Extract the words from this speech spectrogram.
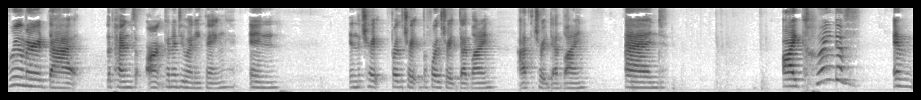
rumored that the Pens aren't going to do anything in in the trade for the trade before the trade deadline at the trade deadline, and I kind of am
